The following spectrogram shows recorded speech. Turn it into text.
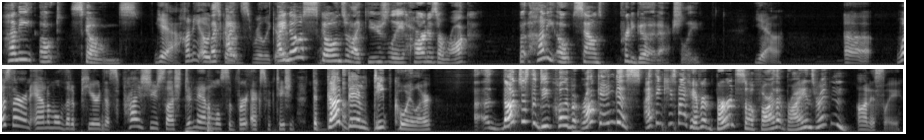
honey oat scones. Yeah, honey oat Like, I- scones really good. I know scones are like usually hard as a rock, but honey oat sounds pretty good actually. Yeah. Uh, was there an animal that appeared that surprised you slash did an animal subvert expectation? The goddamn deep coiler. Uh, not just the deep coiler, but Rock Angus. I think he's my favorite bird so far that Brian's written. Honestly.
